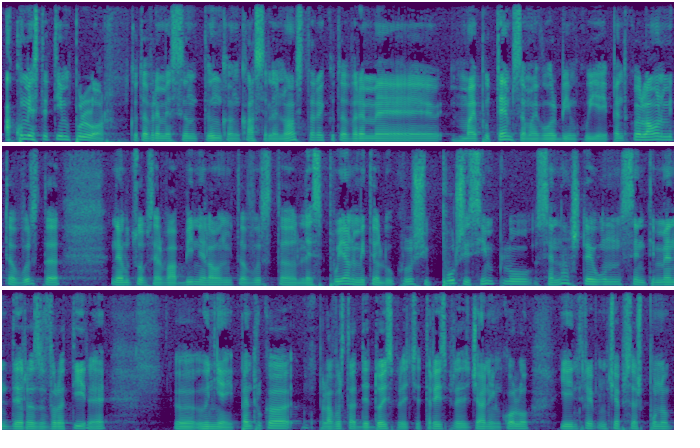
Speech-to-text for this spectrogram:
acum este timpul lor. Câtă vreme sunt încă în casele noastre, câtă vreme mai putem să mai vorbim cu ei. Pentru că la o anumită vârstă, ne puteți observa bine, la o anumită vârstă le spui anumite lucruri și pur și simplu se naște un sentiment de răzvrătire uh, Uh, în ei. Pentru că la vârsta de 12-13 ani încolo, ei încep să-și pună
